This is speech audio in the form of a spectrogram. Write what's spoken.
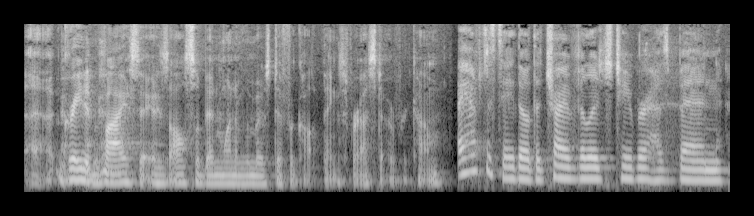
uh, great advice, it has also been one of the most difficult things for us to overcome. I have to say though, the Tri Village Chamber has been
